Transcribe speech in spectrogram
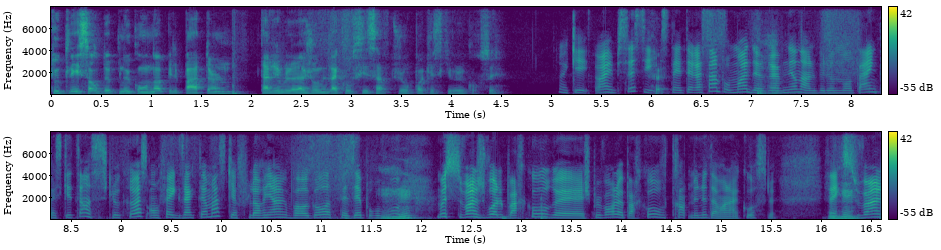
toutes les sortes de pneus qu'on a puis le pattern, t'arrives la journée de la course, ils savent toujours pas qu'est-ce qu'ils veulent courser. OK. Ouais, puis ça, c'est intéressant pour moi de revenir dans le vélo de montagne parce que, tu sais, en cyclocross, on fait exactement ce que Florian Vogel faisait pour vous. Mhm. Moi, souvent, je vois le parcours, euh, je peux voir le parcours 30 minutes avant la course. là. Fait que Mhm. souvent,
